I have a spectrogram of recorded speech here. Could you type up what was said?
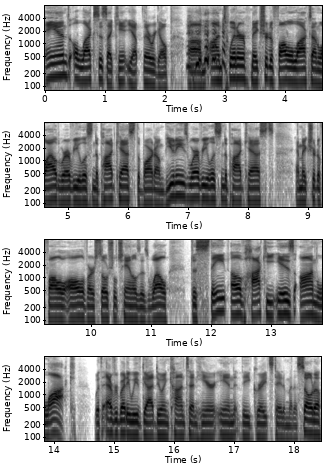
and Alexis. I can't, yep, there we go. Um, on Twitter, make sure to follow Locked on Wild wherever you listen to podcasts, the Bar Down Beauties, wherever you listen to podcasts, and make sure to follow all of our social channels as well. The state of hockey is on lock with everybody we've got doing content here in the great state of Minnesota.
